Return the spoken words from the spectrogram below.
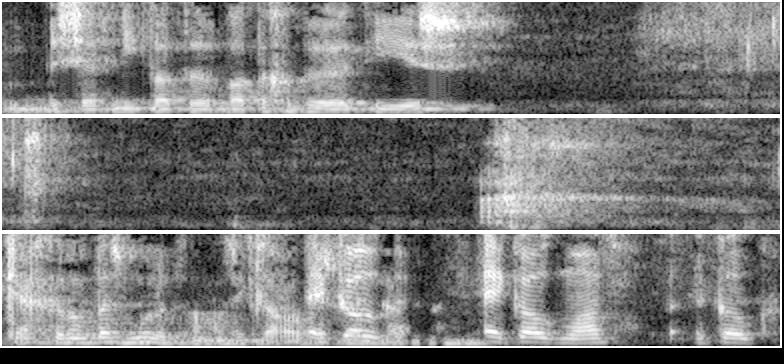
beseft niet wat er, wat er gebeurt. Die is. Ik krijg er nog best moeilijk van als ik daarover Ik ook, ik ook man. Ik ook.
